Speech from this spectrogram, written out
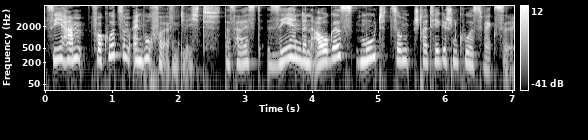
Sie haben vor kurzem ein Buch veröffentlicht, das heißt Sehenden Auges Mut zum strategischen Kurswechsel.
